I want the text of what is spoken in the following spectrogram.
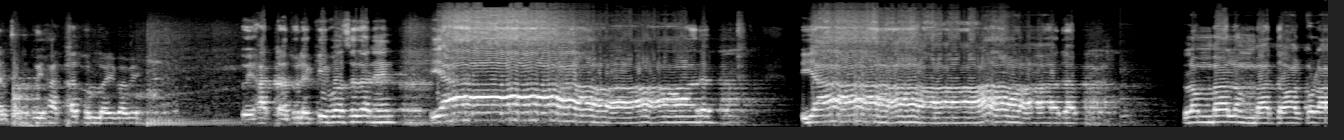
এরপরে দুই হাতটা তুললো এইভাবে। দুই হাতটা তুলে কি বলছে জানেন? লম্বা লম্বা দোয়া করা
